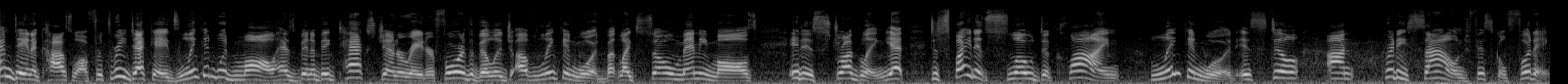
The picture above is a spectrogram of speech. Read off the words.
I'm Dana Kozlov. For three decades, Lincolnwood Mall has been a big tax generator for the village of Lincolnwood. But like so many malls, it is struggling. Yet, despite its slow decline, Lincolnwood is still on pretty sound fiscal footing.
